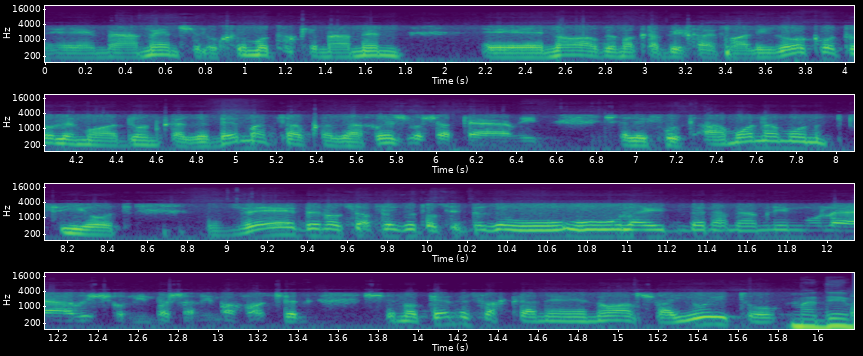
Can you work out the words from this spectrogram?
אה, מאמן שלוקחים אותו כמאמן נוער במכבי חיפה, לזרוק אותו למועדון כזה, במצב כזה, אחרי שלושה תארים של אליפות, המון המון פציעות, ובנוסף לזה תוסיף לזה, הוא, הוא אולי בין המאמנים אולי הראשונים בשנים האחרונות של, שנותן לשחקני נוער שהיו איתו, מדהים.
